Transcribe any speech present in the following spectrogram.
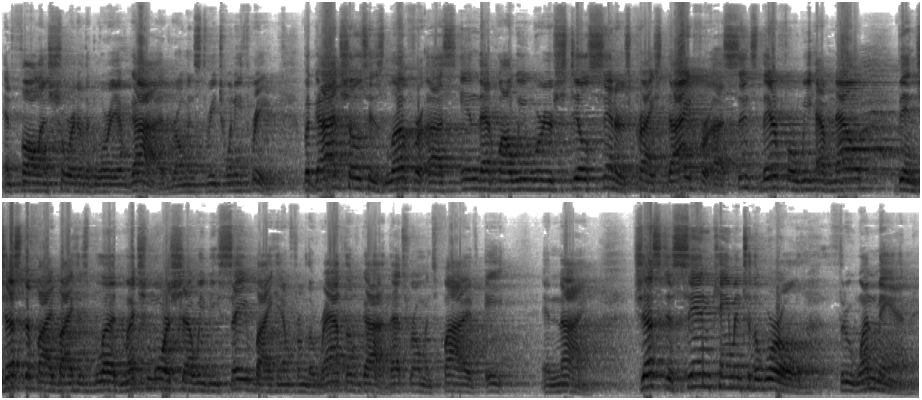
and fallen short of the glory of God, Romans 3:23. But God shows his love for us in that while we were still sinners, Christ died for us. Since therefore we have now been justified by his blood, much more shall we be saved by him from the wrath of God. That's Romans 5, 8, and 9. Just as sin came into the world through one man,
